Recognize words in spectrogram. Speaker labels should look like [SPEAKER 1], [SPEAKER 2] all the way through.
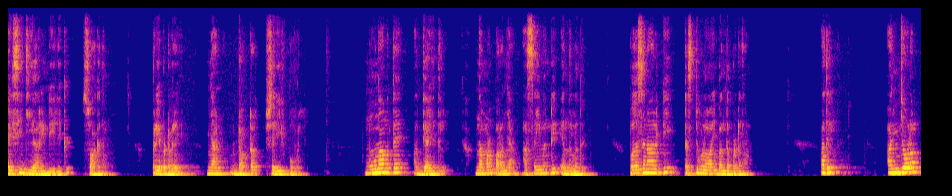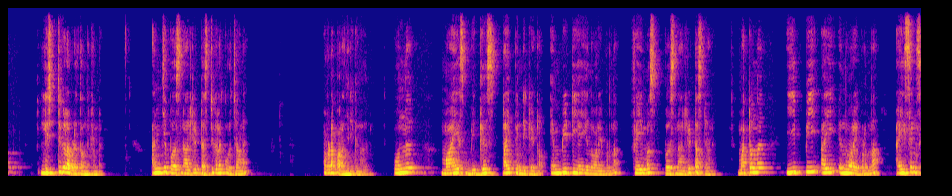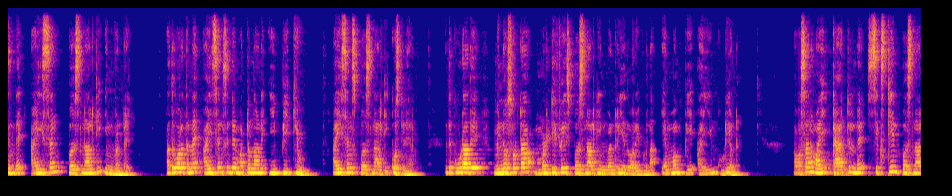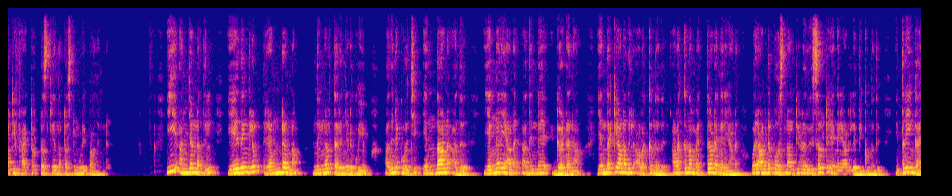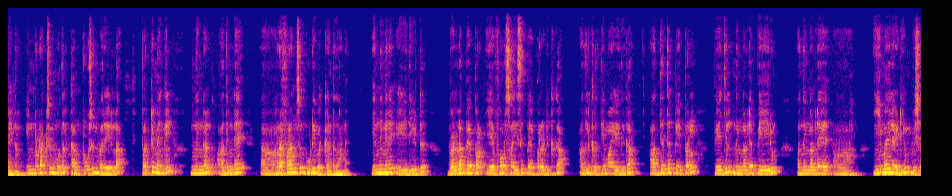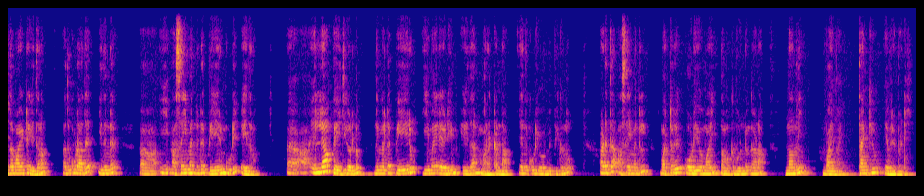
[SPEAKER 1] I C G R ഇന്ത്യയിലേക്ക് സ്വാഗതം. പ്രിയപ്പെട്ടവരെ ഞാൻ ഡോക്ടർ ഷെരീഫ് പോവൽ. മൂന്നാമത്തെ അധ്യായത്തിൽ നമ്മൾ പറഞ്ഞ അസൈൻമെന്റ് എന്നുള്ളത് പേഴ്സണാലിറ്റി ടെസ്റ്റുകളുമായി ബന്ധപ്പെട്ടതാണ്. അതിൽ അഞ്ചോളം ലിസ്റ്റുകൾ അവിടെ തന്നിട്ടുണ്ട്. അഞ്ച് പേഴ്സണാലിറ്റി ടെസ്റ്റുകളെ കുറിച്ചാണ് അവിടെ പറഞ്ഞിരിക്കുന്നത്. ഒന്ന് Myers Briggs type indicator M B T I എന്ന് പറയപ്പെടുന്ന ഫേമസ് പേഴ്സണാലിറ്റി ടെസ്റ്റ് ആണ്. മറ്റൊന്ന് ഇ പി ഐ എന്ന് പറയപ്പെടുന്ന ഐസങ്സിന്റെ ഐസങ് പേഴ്സണാലിറ്റി ഇൻവെൻട്രി അതുപോലെ തന്നെ ഐസങ്സിന്റെ മറ്റൊന്നാണ് E P Q Eysenck's personality questionnaire ഇത് കൂടാതെ മിന്നോസോട്ട മൾട്ടിഫേസ് പേഴ്സണാലിറ്റി ഇൻവെൻട്രി എന്ന് പറയപ്പെടുന്ന എം എം പി ഐയും കൂടിയുണ്ട്. അവസാനമായി കാറ്റലിന്റെ സിക്സ്റ്റീൻ പേഴ്സണാലിറ്റി ഫാക്ടർ ടെസ്റ്റ് എന്ന ടെസ്റ്റും കൂടി പറഞ്ഞിട്ടുണ്ട്. ഈ അഞ്ചെണ്ണത്തിൽ ഏതെങ്കിലും രണ്ടെണ്ണം നിങ്ങൾ തിരഞ്ഞെടുക്കുകയും അതിനെക്കുറിച്ച് എന്താണ് അത് എങ്ങനെയാണ് അതിന്റെ ഘടന എന്തൊക്കെയാണ് അതിൽ അളക്കുന്നത് അളക്കുന്ന മെത്തേഡ് എങ്ങനെയാണ് ഒരാളുടെ പേഴ്സണാലിറ്റിയുടെ റിസൾട്ട് എങ്ങനെയാണ് ലഭിക്കുന്നത് ഇത്രയും കാര്യങ്ങൾ ഇൻട്രൊഡക്ഷൻ മുതൽ കൺക്ലൂഷൻ വരെയുള്ള പറ്റുമെങ്കിൽ നിങ്ങൾ അതിന്റെ റെഫറൻസും കൂടി വെക്കേണ്ടതാണ്. എന്നിങ്ങനെ എഴുതിയിട്ട് വെള്ള paper A four size paper എടുക്കുക അതിൽ കൃത്യമായി എഴുതുക ആദ്യത്തെ പേപ്പറിൽ പേജിൽ നിങ്ങളുടെ പേരും നിങ്ങളുടെ ഇമെയിൽ ഐ ഡിയും വിശദമായിട്ട് എഴുതണം. അതുകൂടാതെ ഇതിന്റെ ഈ അസൈൻമെന്റിന്റെ പേരും കൂടി എഴുതണം. എല്ലാ പേജുകളിലും നിങ്ങളുടെ പേരും ഇമെയിൽ ഐ ഡിയും എഴുതാൻ മറക്കണ്ട എന്ന് കൂടി ഓർമ്മിപ്പിക്കുന്നു. അടുത്ത അസൈൻമെന്റിൽ മറ്റൊരു ഓഡിയോയുമായി നമുക്ക് വീണ്ടും കാണാം. നന്ദി. Bye bye. Thank you everybody.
